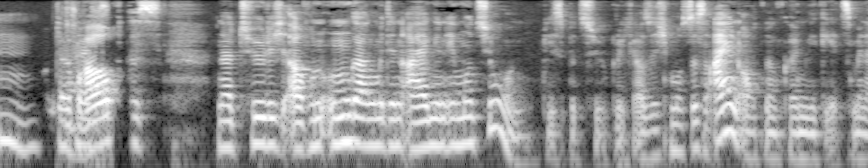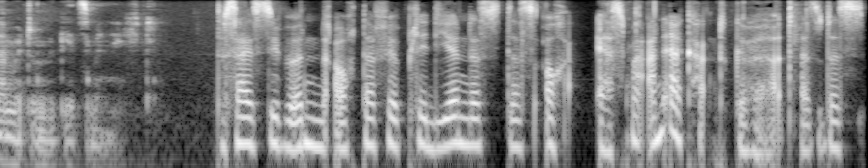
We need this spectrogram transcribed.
Mhm, da braucht es natürlich auch einen Umgang mit den eigenen Emotionen diesbezüglich. Also ich muss das einordnen können, wie geht's mir damit und wie geht's mir nicht. Das heißt, Sie würden auch dafür plädieren, dass das auch erstmal anerkannt gehört. Also, dass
